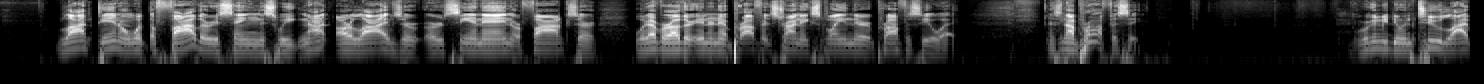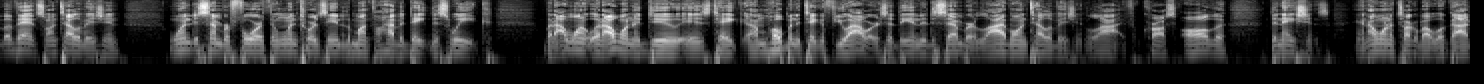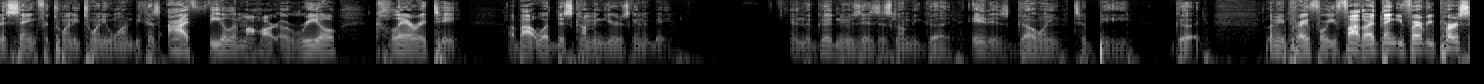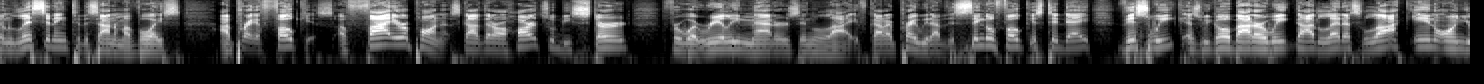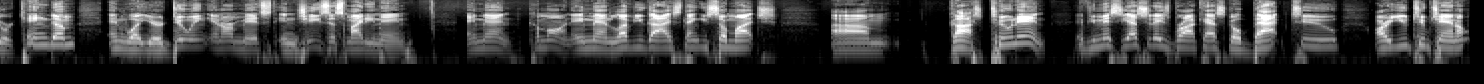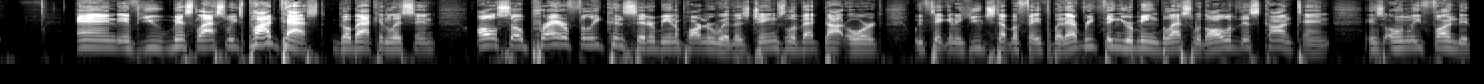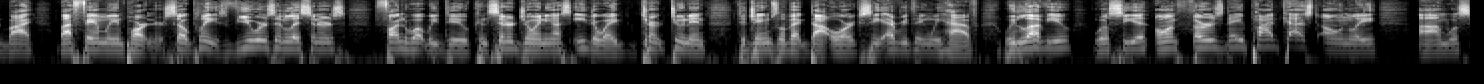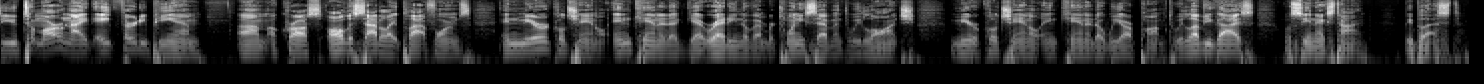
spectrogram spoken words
locked in on what the Father is saying this week, not our lives or, or CNN or Fox or whatever other internet prophets trying to explain their prophecy away. It's not prophecy. We're going to be doing two live events on television, one December 4th and one towards the end of the month. I'll have a date this week. But I want what I want to do is take I'm hoping to take a few hours at the end of December live on television, live across all the the nations. And I want to talk about what God is saying for 2021 because I feel in my heart a real clarity about what this coming year is going to be. And the good news is it's going to be good. It is going to be good. Let me pray for you. Father, I thank you for every person listening to the sound of my voice. I pray a focus, a fire upon us, God, that our hearts would be stirred for what really matters in life. God, I pray we'd have this single focus today, this week, as we go about our week. God, let us lock in on your kingdom and what you're doing in our midst in Jesus' mighty name. Amen. Come on. Amen. Love you guys. Thank you so much. Um, gosh, tune in. If you missed yesterday's broadcast, go back to our YouTube channel and if you missed last week's podcast, go back and listen. also prayerfully consider being a partner with us jameslevesque.org we've taken a huge step of faith but everything you're being blessed with all of this content is only funded by by family and partners so please viewers and listeners fund what we do consider joining us either way turn, tune in to jameslevesque.org see everything we have we love you we'll see you on thursday podcast only um, we'll see you tomorrow night 8.30 p.m um, across all the satellite platforms and Miracle Channel in Canada. Get ready, November 27th, we launch Miracle Channel in Canada. We are pumped. We love you guys. We'll see you next time. Be blessed.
